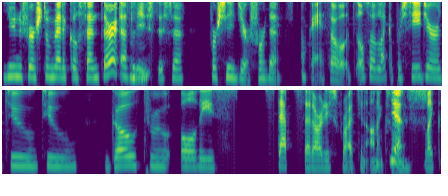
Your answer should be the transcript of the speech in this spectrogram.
Universal Medical Center, at mm-hmm. least, is a procedure for that. Okay, so it's also like a procedure to to go through all these steps that are described in Annex yes. 1, like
